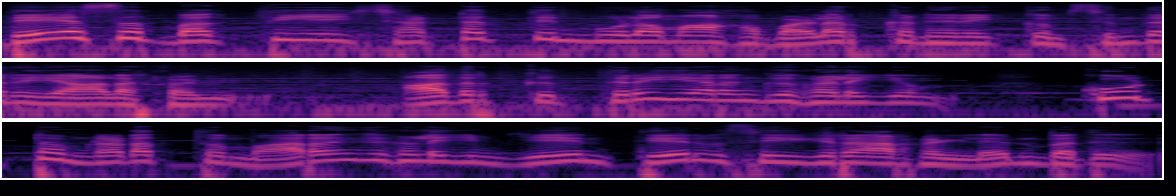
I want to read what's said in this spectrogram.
தேச பக்தியை சட்டத்தின் மூலமாக வளர்க்க நினைக்கும் சிந்தனையாளர்கள் அதற்கு திரையரங்குகளையும் கூட்டம் நடத்தும் அரங்குகளையும் ஏன் தேர்வு செய்கிறார்கள் என்பது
